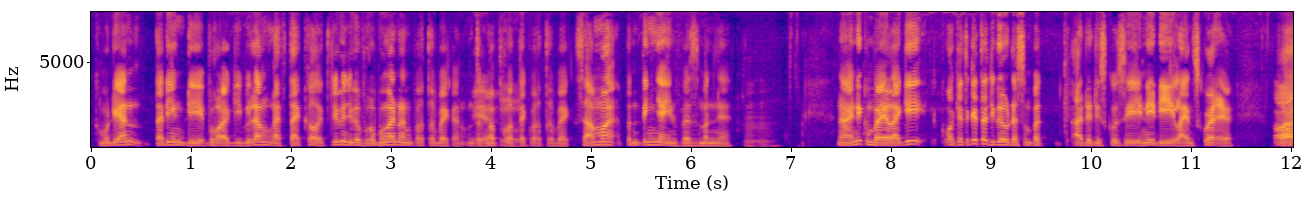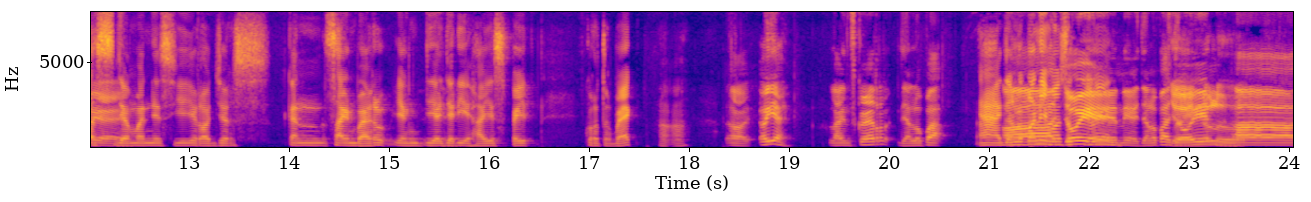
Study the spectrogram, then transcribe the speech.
Kemudian tadi yang di Bro Agi bilang left tackle itu juga juga berhubungan dengan quarterback kan untuk Iya. nge-protect quarterback. Sama pentingnya investmentnya. Mm-mm. Nah ini kembali lagi waktu itu kita juga udah sempet ada diskusi ini di Line Square ya. Oh, Pas iya, iya. zamannya si Rodgers kan sign baru yang dia jadi highest paid quarterback. Ha-ha. Oh, oh iya, Line Square jangan lupa. Nah jangan lupa nih Ah, masuk join, join. ya, jangan lupa Join join. dulu. Ah,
